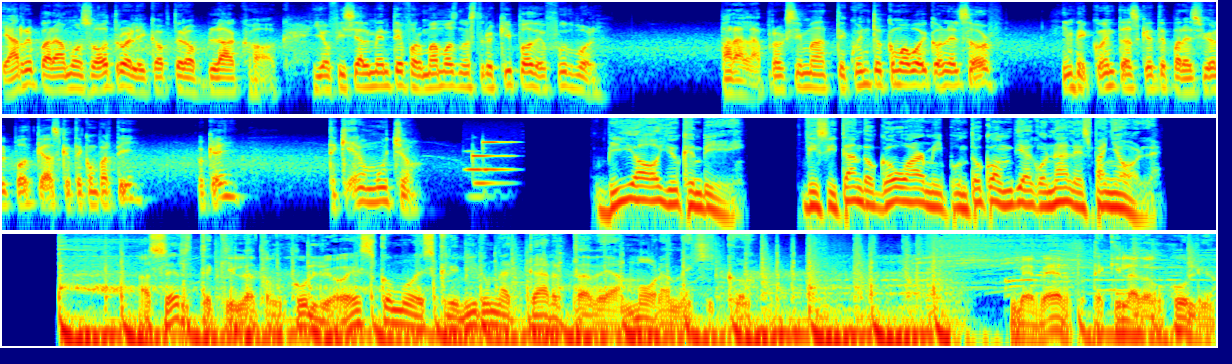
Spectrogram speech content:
Ya reparamos otro helicóptero Blackhawk y oficialmente formamos nuestro equipo de fútbol. Para la próxima te cuento cómo voy con el surf y me cuentas qué te pareció el podcast que te compartí, ¿ok? Te quiero mucho. Be All You Can Be, visitando goarmy.com diagonal español. Hacer tequila, Don Julio, es como escribir una carta de amor a México. Beber tequila, Don Julio,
